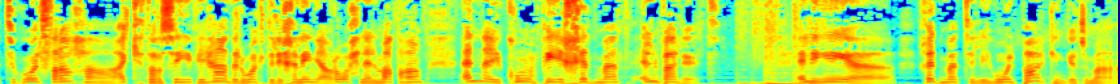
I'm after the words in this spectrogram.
تقول صراحة أكثر شيء في هذا الوقت اللي يخليني أروح للمطعم أنه يكون في خدمة الفاليت اللي هي خدمة اللي هو ال parking يا جماعة.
